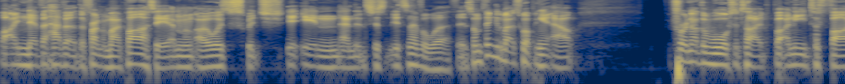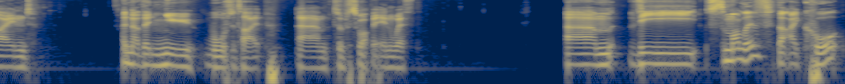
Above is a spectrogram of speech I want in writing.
but I never have it at the front of my party, and I always switch it in, and it's just it's never worth it. So I'm thinking about swapping it out for another water type, but I need to find another new water type um, to swap it in with. Um, the Smoliv that I caught,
